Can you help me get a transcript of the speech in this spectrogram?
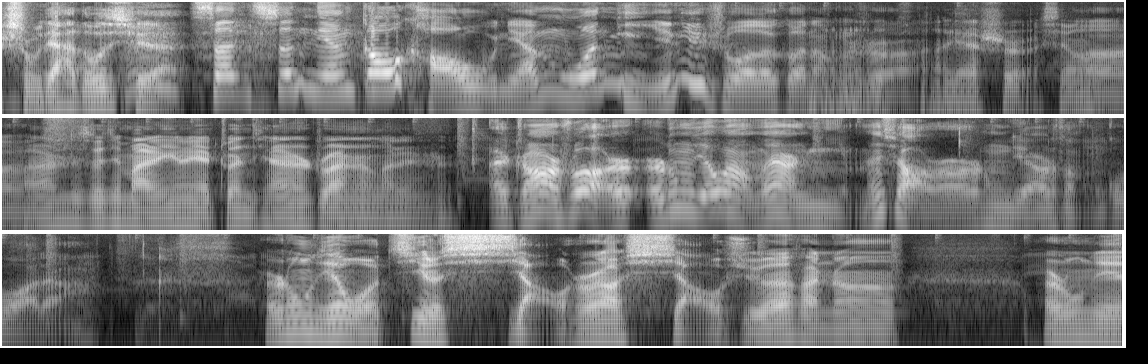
暑假都去。三三年高考，五年模拟，你说的可能是。啊也是行，嗯反正这最起码人家也赚钱是赚上了，这是。哎，正好说到儿儿童节，我想问一下，你们小时候儿童节是怎么过的？儿童节我记得小时候要小学，反正儿童节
